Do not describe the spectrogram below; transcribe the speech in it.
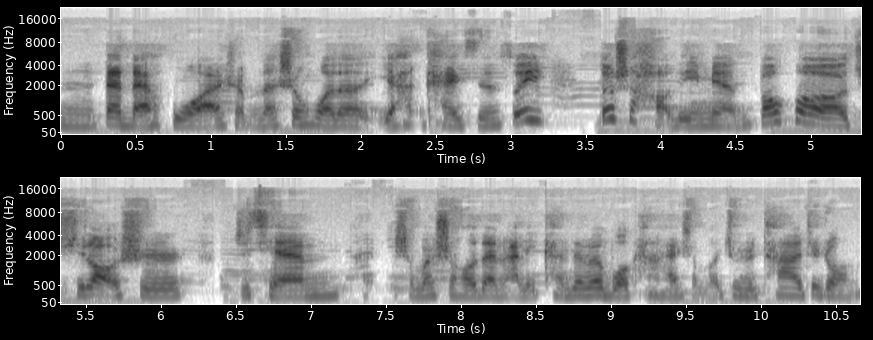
嗯，带带货啊什么的，生活的也很开心，所以都是好的一面。包括曲老师之前什么时候在哪里看，在微博看还是什么，就是他这种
